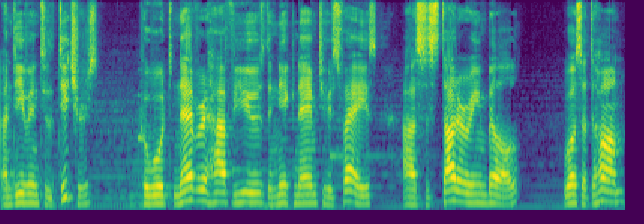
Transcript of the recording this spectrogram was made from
and even to the teachers, who would never have used the nickname to his face as a Stuttering Bill, was at home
